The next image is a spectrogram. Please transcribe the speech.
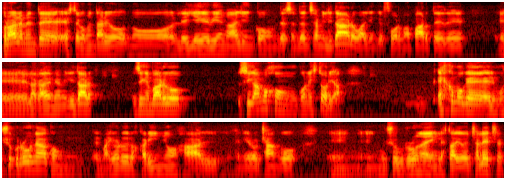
Probablemente este comentario no le llegue bien a alguien con descendencia militar o a alguien que forma parte de eh, la academia militar. Sin embargo, sigamos con, con la historia. Es como que el Mushukruna, con el mayor de los cariños al ingeniero Chango en, en Mushukruna y en el estadio de Chaleche,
